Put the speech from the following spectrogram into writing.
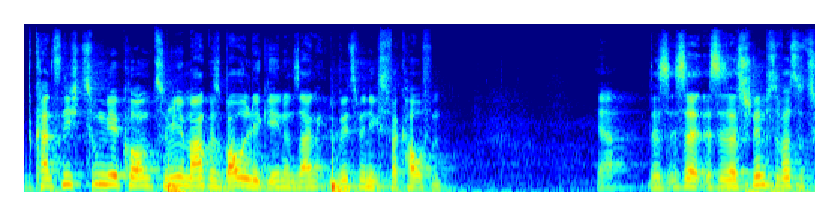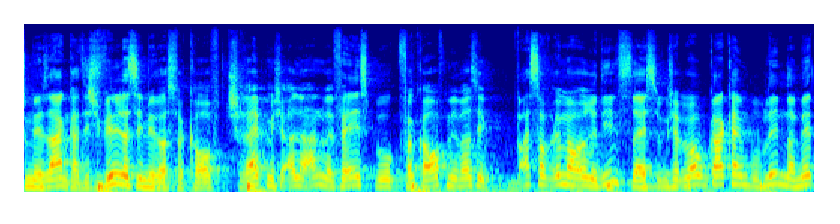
du kannst nicht zu mir kommen, zu mir Markus Baule gehen und sagen, du willst mir nichts verkaufen. Ja. Das ist, das ist das Schlimmste, was du zu mir sagen kannst. Ich will, dass ihr mir was verkauft. Schreibt mich alle an bei Facebook, verkauft mir was, ihr, was auch immer eure Dienstleistung. Ich habe überhaupt gar kein Problem damit.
